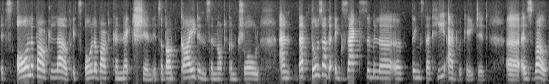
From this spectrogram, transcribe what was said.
It's all about love. It's all about connection. It's about guidance and not control. And that those are the exact similar uh, things that he advocated uh, as well.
